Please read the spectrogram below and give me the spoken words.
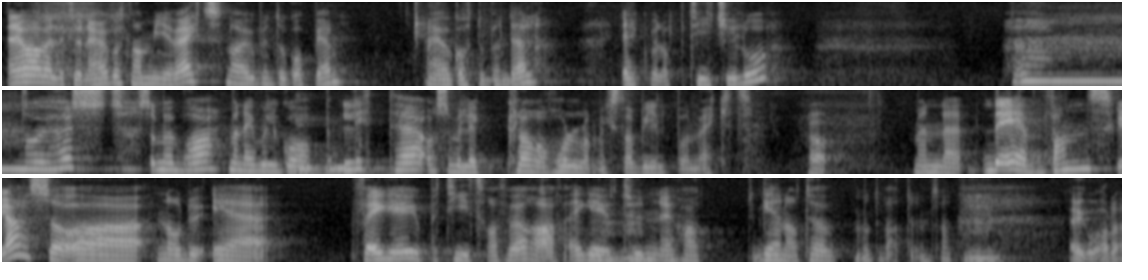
Men jeg var veldig tynn. Jeg har gått ned mye vekt. Nå har jeg begynt å gå opp igjen. Jeg har gått opp en del. Jeg gikk vel opp ti kilo um, nå i høst, som er bra. Men jeg vil gå opp litt til, og så vil jeg klare å holde meg stabil på en vekt. ja. Men eh, det er vanskelig, altså, når du er For jeg er jo petit fra før av. Jeg er jo tynn. Jeg har gener til å måtte være tynn. Mm. Jeg går det.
